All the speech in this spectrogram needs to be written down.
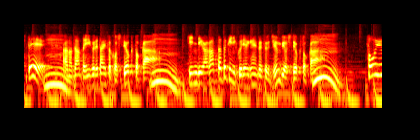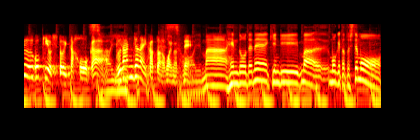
して、うん。あのちゃんとインフレ対策をしておくとか、うん。金利が上がった時に繰り上げ返済する準備をしておくとか、うんそういう動きをしといた方がそういう。無難じゃないかとは思いますね。そう。いうまあ変動でね金利まあ設けたとしても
